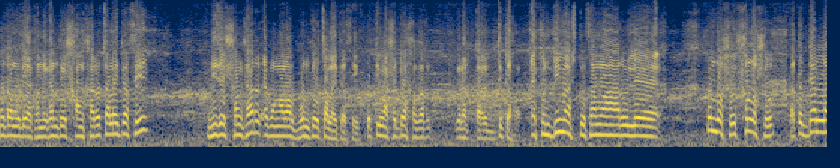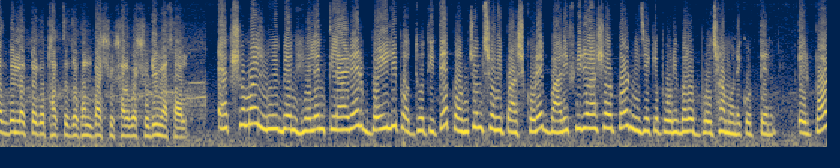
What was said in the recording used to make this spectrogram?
মোটামুটি এখন এখান থেকে সংসারও চালাইতেছি, নিজের সংসার এবং আমার বোনকেও চালাইতেছি। প্রতি মাসে দশ হাজার করে তার দিতে হয়। এখন ডিম আসতেছে আমার হইলে পনেরোশো, ষোলোশো, তাতে দেড় লাখ, দুই লাখ টাকা থাকতে যখন বাইশশো, সাড়ে বাইশশো ডিম আসাল। একসময় লুইবেন হেলেন ক্ল্যারের বেইলি পদ্ধতিতে পঞ্চম শ্রেণি পাশ করে বাড়ি ফিরে আসার পর নিজেকে পরিবারের বোঝা মনে করতেন। এরপর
